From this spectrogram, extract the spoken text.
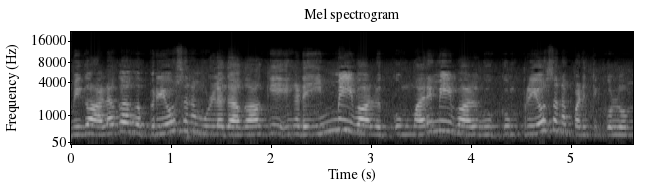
மிக அழகாக பிரயோசனம் உள்ளதாக ஆக்கி எங்களுடைய இம்மை வாழ்வுக்கும் மறுமை வாழ்வுக்கும் பிரயோசனப்படுத்திக் கொள்வோம்.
